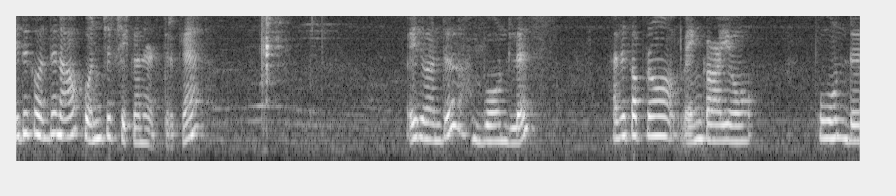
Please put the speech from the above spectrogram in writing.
இதுக்கு வந்து நான் கொஞ்சம் சிக்கன் எடுத்திருக்கேன். இது வந்து போன்லெஸ் அதுக்கப்புறம் வெங்காயம் பூண்டு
